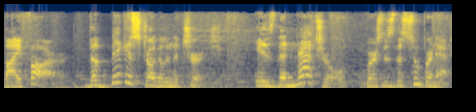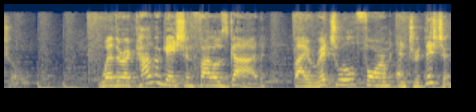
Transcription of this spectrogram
By far, the biggest struggle in the church is the natural versus the supernatural. Whether a congregation follows God by ritual, form, and tradition,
